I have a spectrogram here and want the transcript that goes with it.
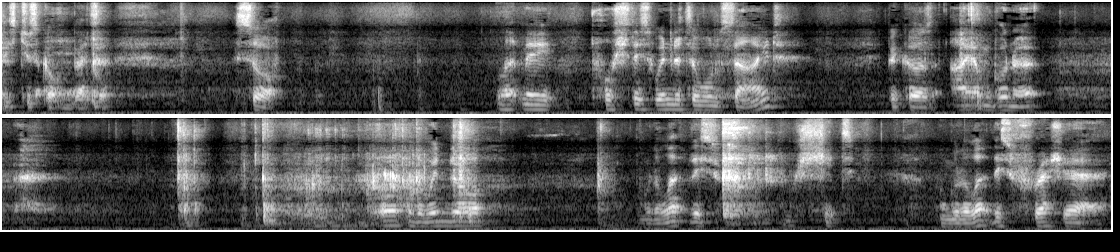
It's just gotten better. So, let me push this window to one side because I am gonna open the window. I'm gonna let this oh, shit. I'm gonna let this fresh air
